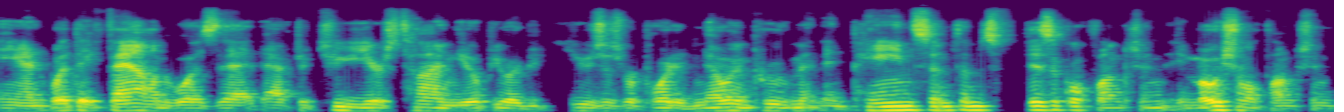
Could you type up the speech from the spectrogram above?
And what they found was that after two years' time, the opioid users reported no improvement in pain symptoms, physical function, emotional function,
